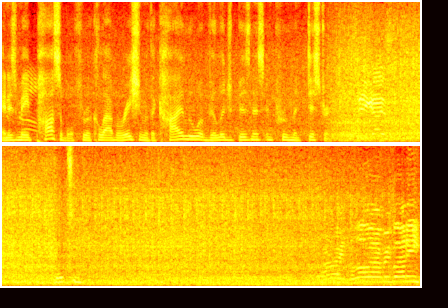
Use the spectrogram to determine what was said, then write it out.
and is made possible through a collaboration with the Kailua Village Business Improvement District. See you guys. Let's everybody.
